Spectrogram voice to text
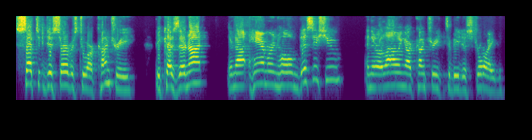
such a disservice to our country because they're not they're not hammering home this issue and they're allowing our country to be destroyed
